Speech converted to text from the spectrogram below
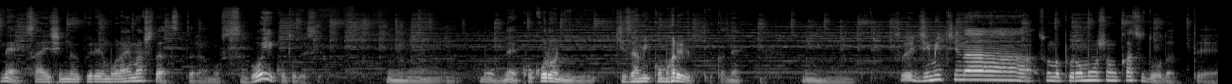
ね最新のウクレレもらいましたっつったらもうすごいことですよ。うんもうね心に刻み込まれるっていうかね、うん、そういう地道なそのプロモーション活動だって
